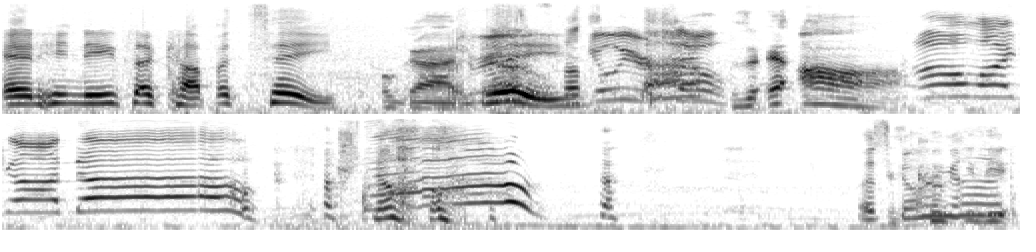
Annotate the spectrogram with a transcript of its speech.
and he needs a cup of tea. Oh god. Drew, Please. kill yourself. Is it, ah, Oh my god, no! No. What's is going Cookie on? the,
